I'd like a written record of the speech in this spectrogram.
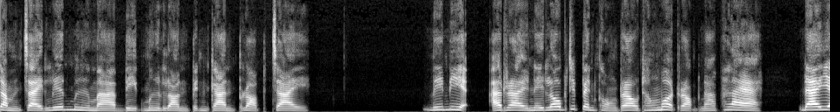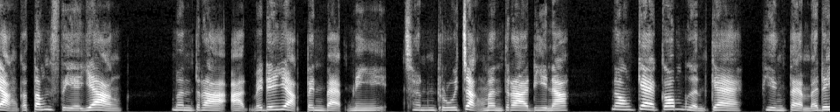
จำใจเลื่อนมือมาบีบมือหล่อนเป็นการปลอบใจ ไม่มีอะไรในโลกที่เป็นของเราทั้งหมดหรอกนะแพร ได้อย่างก็ต้องเสียอย่าง มันตราอาจไม่ได้อยากเป็นแบบนี้ ฉันรู้จักมันตราดีนะ น้องแกก็เหมือนแก เพียงแต่ไม่ได้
